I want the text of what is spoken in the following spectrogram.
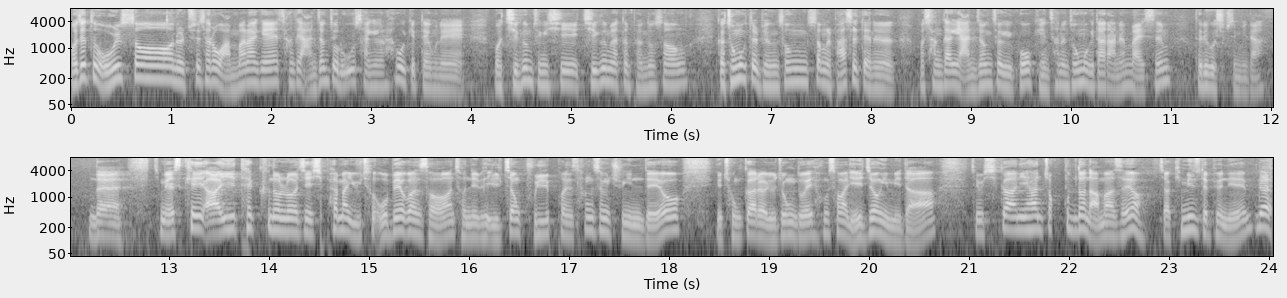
어쨌든 5일선을 추세로 완만하게 상당히 안정적으로 우상향을 하고 있기 때문에 뭐 지금 증시 지금의 어떤 변동성 그러니까 종목들 변동성을 봤을 때는 뭐 상당히 안정적이고 괜찮은 종목이다라는 말씀 드리고 싶습니다. 네, 지금 SKI 테크놀로지 18만 6,500원 선 전일에 1.91% 상승 중인데요. 이 종가를 이 정도에 형성할 예정입니다. 지금 시간이 한 조금 더 남아서요. 자, 김민수 대표님, 네.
